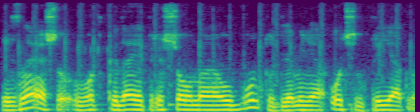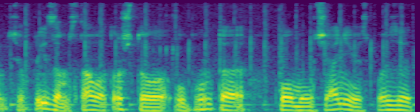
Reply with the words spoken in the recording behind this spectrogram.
И знаешь, вот когда я перешел на Ubuntu, для меня очень приятным сюрпризом стало то, что Ubuntu по умолчанию использует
